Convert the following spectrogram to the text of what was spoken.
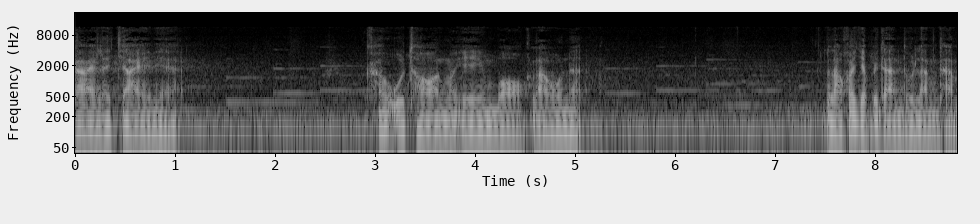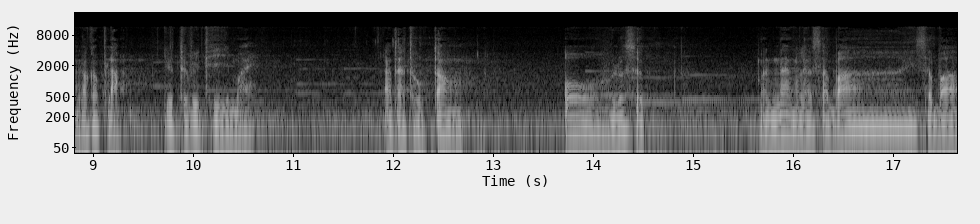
กายและใจเนี่ยเขาอุทธรมาเองบอกเรานะ่ะเราก็อย่าไปดันทุลังทำแล้วก็ปรับยุทธวิธีใหม่อาถ้าถูกต้อง โอ้ รู้สึก มันนั่งแล้วสบาย สบา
